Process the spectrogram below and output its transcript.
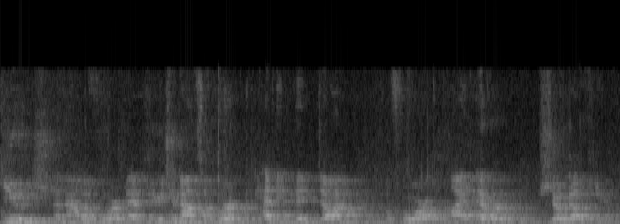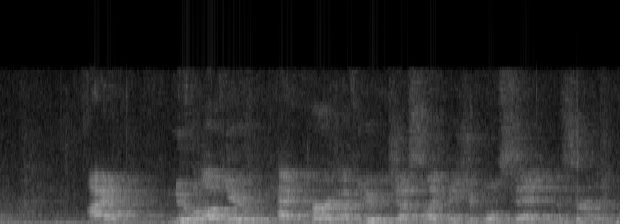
huge amount of work, uh, huge amounts of work having been done before I ever showed up here. I knew of you, had heard of you, just like Bishop Wolf said in the sermon,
